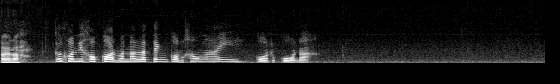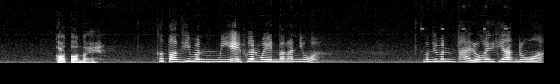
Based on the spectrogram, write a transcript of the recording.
อะไรนะ ก็คนที่เขากดวันนั้นแล้วติงกดเขาไงกดกดอะกอดตอนไหน ก็ตอนที่มันมีไอ้เพื่อนเวนตอนนั้นอยู่อะตอนที่มันถ่ายรูปให้ที่รักดูอะ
